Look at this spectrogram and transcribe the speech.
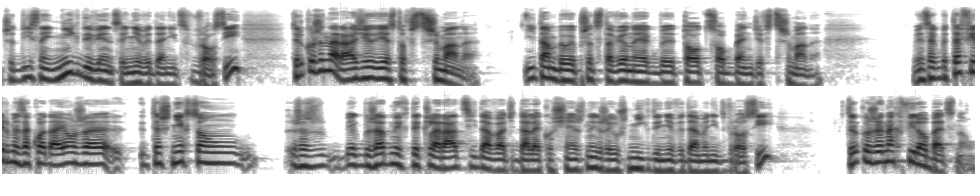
czy Disney nigdy więcej nie wyda nic w Rosji, tylko że na razie jest to wstrzymane. I tam były przedstawione jakby to, co będzie wstrzymane. Więc jakby te firmy zakładają, że też nie chcą że jakby żadnych deklaracji dawać dalekosiężnych, że już nigdy nie wydamy nic w Rosji, tylko że na chwilę obecną.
